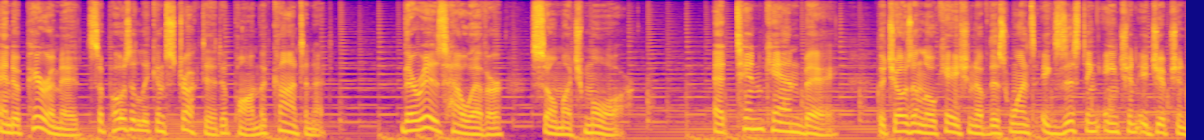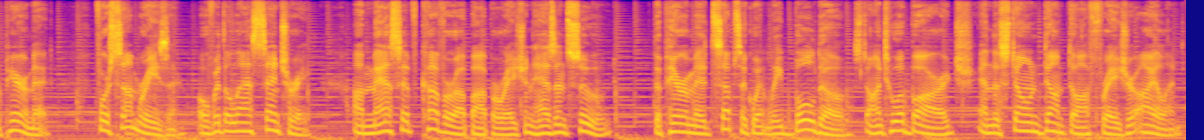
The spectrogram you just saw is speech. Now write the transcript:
and a pyramid supposedly constructed upon the continent. There is, however, so much more at Tin Can Bay, the chosen location of this once existing ancient Egyptian pyramid. For some reason, over the last century, a massive cover-up operation has ensued. The pyramid subsequently bulldozed onto a barge and the stone dumped off Fraser Island.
